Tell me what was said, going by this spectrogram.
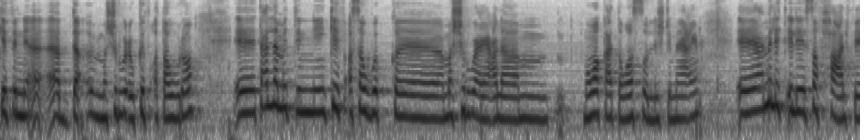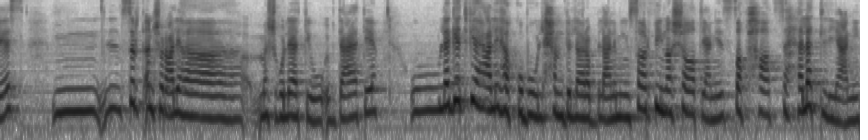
كيف إني أبدأ مشروعي وكيف أطوره. آه، تعلمت إني كيف أسوق آه، مشروعي على مواقع التواصل الاجتماعي. عملت لي صفحة على الفيس. صرت أنشر عليها مشغولاتي وإبداعاتي. ولقيت فيها عليها قبول الحمد لله رب العالمين. صار في نشاط يعني الصفحات سهلت لي يعني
